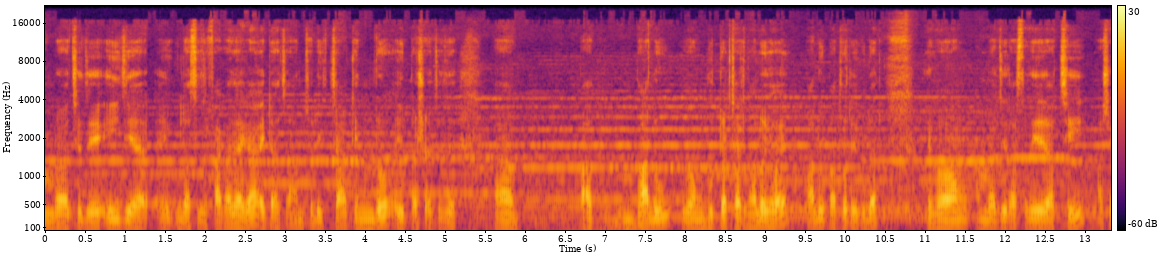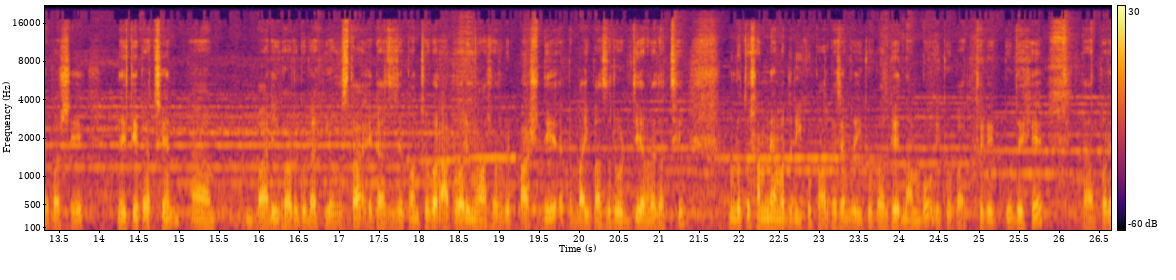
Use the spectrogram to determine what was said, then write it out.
আমরা হচ্ছে যে এই যে এইগুলো আছে যে ফাঁকা জায়গা, এটা হচ্ছে আঞ্চলিক চা কেন্দ্র, এই পাশে হচ্ছে যে বালু এবং ভুট্টার চাষ ভালোই হয়, বালু, পাথর এগুলার। এবং আমরা যে রাস্তা দিয়ে যাচ্ছি, আশেপাশে দেখতেই পাচ্ছেন বাড়ি ঘরগুলা কি অবস্থা? এটা হচ্ছে যে পঞ্চগড় আটোয়ারি মহাসড়কের পাশ দিয়ে একটা বাইপাস রোড দিয়ে আমরা যাচ্ছি। মূলত সামনে আমাদের ইকো পার্ক আছে, আমরা ইকো পার্কে নামবো। ইকো পার্ক থেকে একটু দেখে, তারপরে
